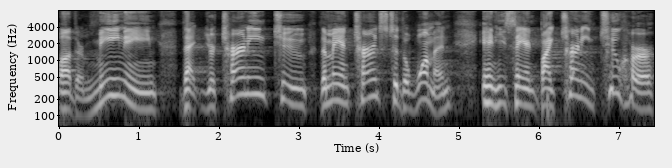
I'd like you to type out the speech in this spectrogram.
other. Meaning that you're turning to, the man turns to the woman, and he's saying by turning to her,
